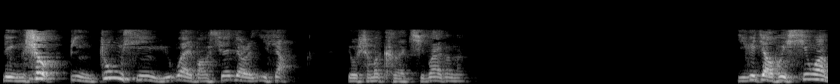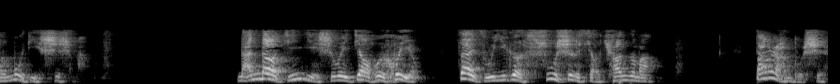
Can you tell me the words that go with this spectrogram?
领受并忠心于外邦宣教的意向，有什么可奇怪的呢？一个教会兴旺的目的是什么？难道仅仅是为教会会友再组一个舒适的小圈子吗？当然不是。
